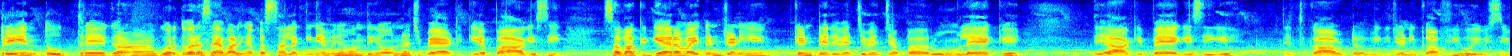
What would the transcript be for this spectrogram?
ਟ੍ਰੇਨ ਤੋਂ ਉਤਰੇ ਗਾਂ ਗੁਰਦੁਆਰਾ ਸਾਹਿਬ ਵਾਲੀਆਂ ਬੱਸਾਂ ਲੱਗੀਆਂ ਵੀ ਹੁੰਦੀਆਂ, ਉਹਨਾਂ 'ਚ ਬੈਠ ਕੇ ਆਪਾਂ ਆ ਗਏ ਸੀ। ਸਵਾ ਕੁ 11 ਵਜੇ ਦਿਨ ਜਣੀ ਘੰਟੇ ਦੇ ਵਿੱਚ ਵਿੱਚ ਆਪਾਂ ਰੂਮ ਲੈ ਕੇ ਤੇ ਆ ਕੇ ਪੈ ਗਏ ਸੀਗੇ। ਤੇ ਥਕਾਵਟ ਵੀ ਜਣੀ ਕਾਫੀ ਹੋਈ ਵੀ ਸੀ।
